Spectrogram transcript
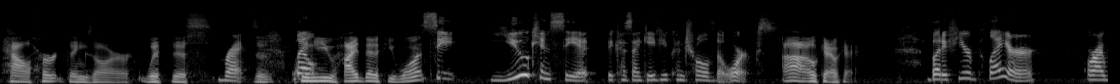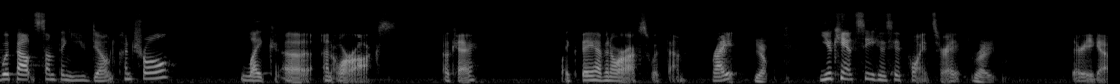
how hurt things are with this. Right. Does- Well- Can you hide that if you want? See, you can see it because I gave you control of the orcs. Ah, okay, okay. But if you're a player, or I whip out something you don't control, like uh, an Aurochs, okay? Like they have an Aurochs with them, right? Yep. You can't see his hit points, right? Right. There you go.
